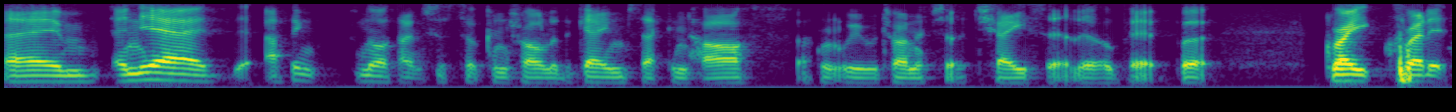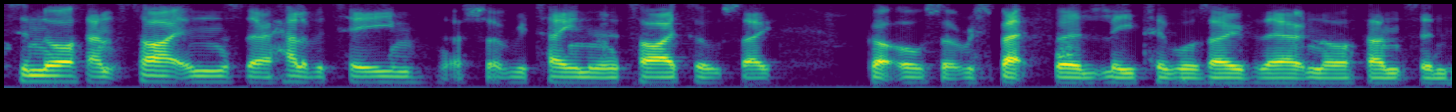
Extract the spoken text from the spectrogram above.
Um, and yeah, I think Northants just took control of the game second half. I think we were trying to sort of chase it a little bit, but great credit to Northants Titans. They're a hell of a team. They're sort of retaining the title. So got all sort of respect for Lee Tibbles over there at Northants and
